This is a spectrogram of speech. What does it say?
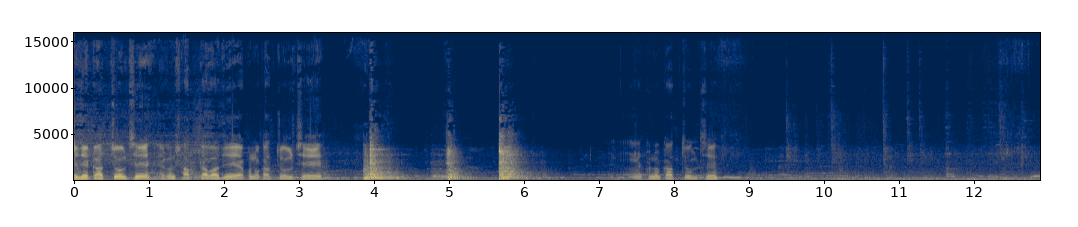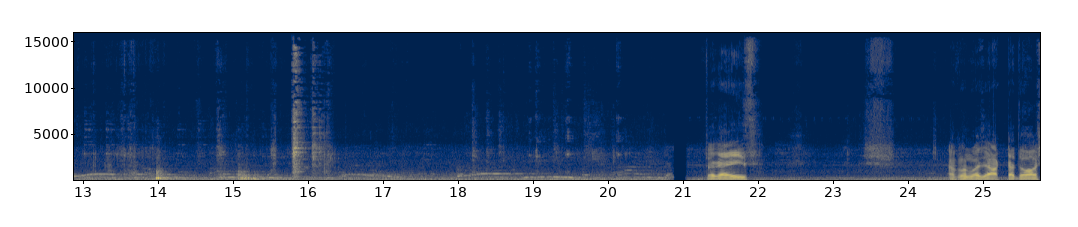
এই যে কাজ চলছে, এখন সাতটা বাজে, এখনও কাজ চলছে। এখনও কাজ চলছে। তো গাইজ এখন বাজে আটটা দশ,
